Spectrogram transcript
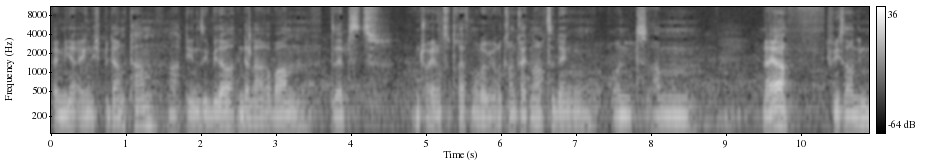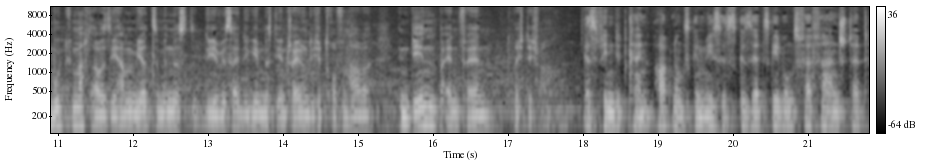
bei mir eigentlich bedankt haben, nachdem sie wieder in der Lage waren, selbst Entscheidungen zu treffen oder über ihre Krankheit nachzudenken und haben, naja, ich will nicht sagen, den Mut gemacht, aber sie haben mir zumindest die Gewissheit gegeben, dass die Entscheidung, die ich getroffen habe, in den beiden Fällen richtig war. Es findet kein ordnungsgemäßes Gesetzgebungsverfahren statt.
